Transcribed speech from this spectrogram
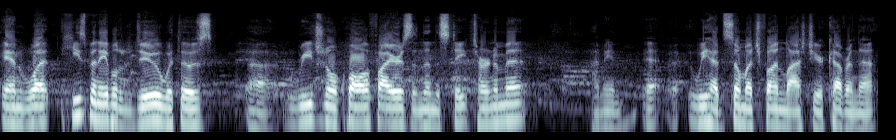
And what he's been able to do with those uh, regional qualifiers and then the state tournament, I mean, eh, we had so much fun last year covering that.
